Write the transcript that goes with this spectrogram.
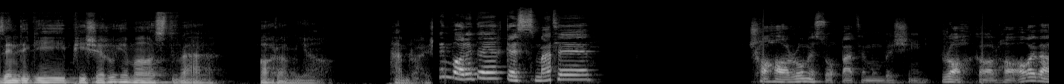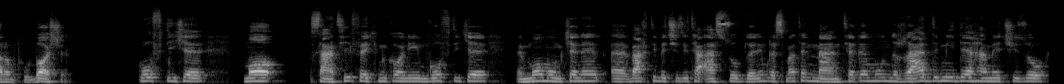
زندگی پیش روی ماست و آرامیا همراهش این وارد قسمت چهارم صحبتمون بشیم. راهکارها. آقای برانپور باشه. گفتی که ما سطحی فکر می‌کنیم گفتی که ما ممکنه وقتی به چیزی تعصب داریم قسمت منطقمون رد میده همه چیزو.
